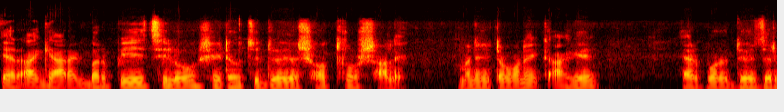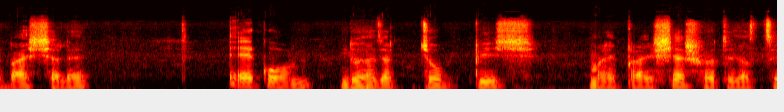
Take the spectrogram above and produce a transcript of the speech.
এর আগে আরেকবার পেয়েছিল, সেটা হচ্ছে দুই হাজার সতেরো সালে। মানে এটা অনেক আগে, এরপরে দুই হাজার বাইশ সালে। এখন দু হাজার চব্বিশ মানে প্রায় শেষ হতে যাচ্ছে।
